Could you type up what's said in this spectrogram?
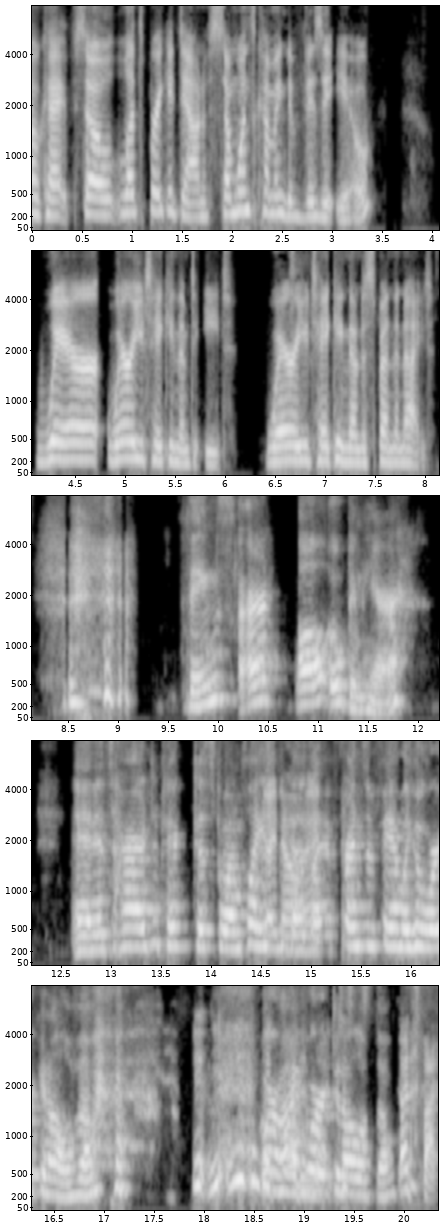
Okay, so let's break it down. If someone's coming to visit you, where where are you taking them to eat? Where are you taking them to spend the night? things aren't all open here and it's hard to pick just one place I know, because eh? i have friends and family who work in all of them You, you, you can pick or more i've than worked one. in all of them That's fine.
